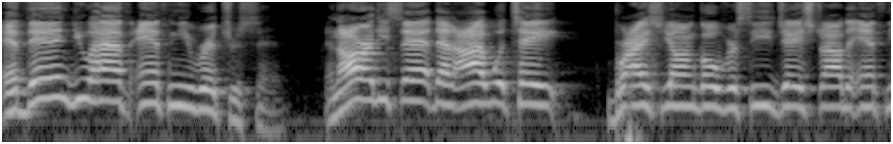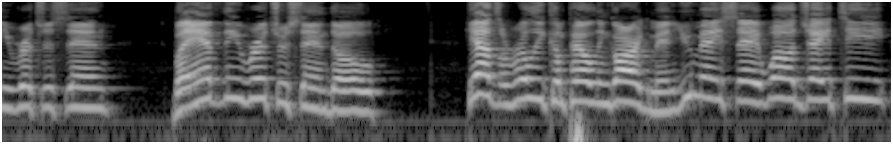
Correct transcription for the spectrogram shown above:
And then you have Anthony Richardson. And I already said that I would take Bryce Young over CJ Stroud and Anthony Richardson. But Anthony Richardson, though, he has a really compelling argument. You may say, well, JT,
